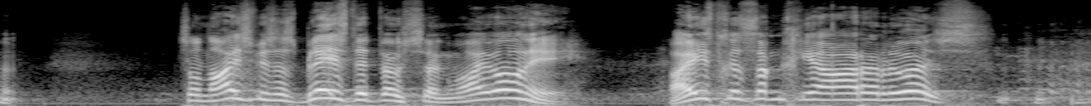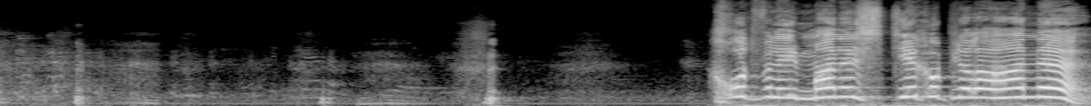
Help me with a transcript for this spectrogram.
So nice wees as bless dit wou sing, maar hy wil nie. Hy het gesing gee hare roos. God wil hê manne steek op julle hande.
